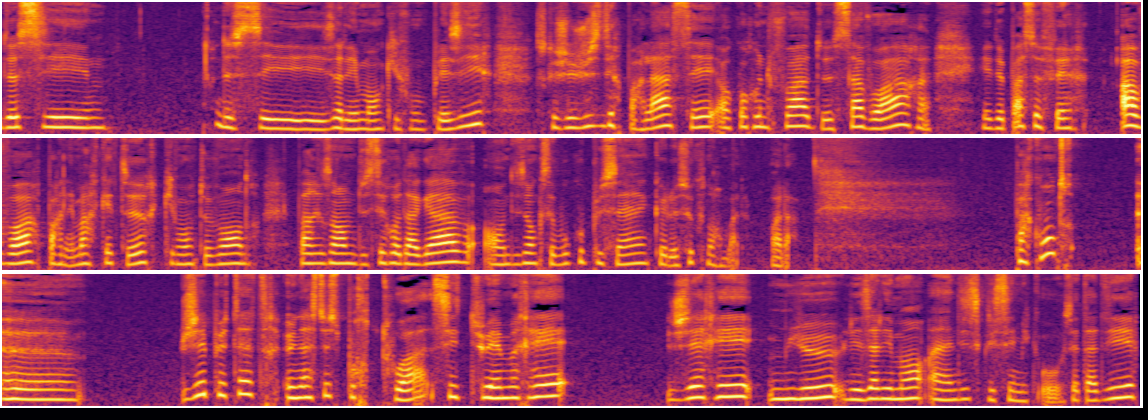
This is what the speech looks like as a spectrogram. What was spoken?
de ces de ces aliments qui font plaisir. Ce que je veux juste dire par là, c'est encore une fois de savoir et de ne pas se faire avoir par les marketeurs qui vont te vendre par exemple du sirop d'agave en disant que c'est beaucoup plus sain que le sucre normal. Voilà. Par contre, euh, j'ai peut-être une astuce pour toi si tu aimerais gérer mieux les aliments à indice glycémique haut, c'est-à-dire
